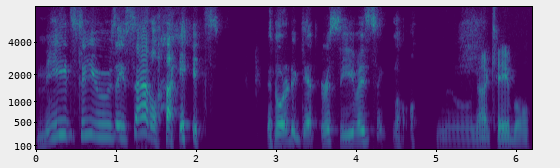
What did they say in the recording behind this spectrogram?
needs to use a satellite in order to get receive a signal. No, not cable.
